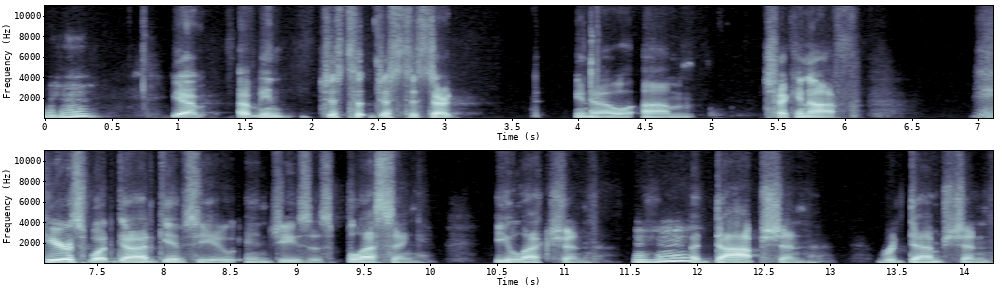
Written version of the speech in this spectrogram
Mhm. Yeah, I mean, just to, just to start, you know, um, checking off. Here's what God gives you in Jesus: blessing, election, Mhm. adoption, redemption,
